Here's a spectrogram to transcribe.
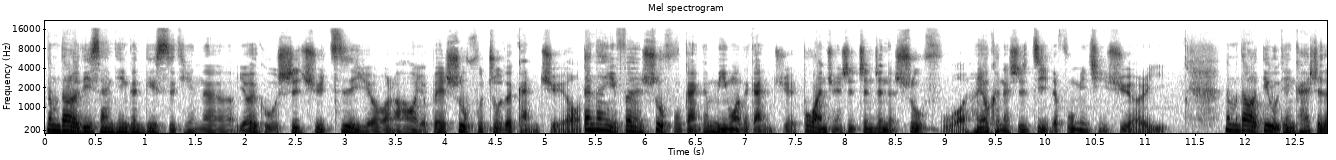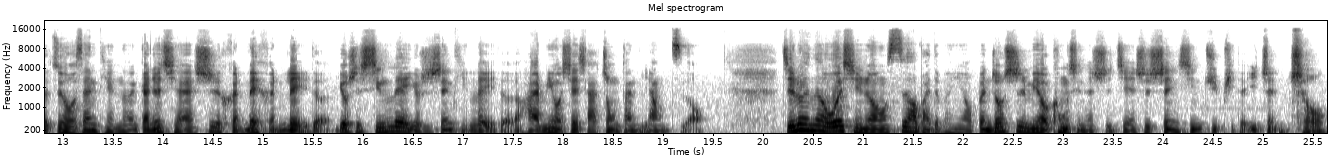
那么到了第三天跟第四天呢，有一股失去自由，然后有被束缚住的感觉哦。但那一份束缚感跟迷惘的感觉，不完全是真正的束缚哦，很有可能是自己的负面情绪而已。那么到了第五天开始的最后三天呢，感觉起来是很累很累的，又是心累又是身体累的，还没有卸下重担的样子哦。结论呢，我会形容四号牌的朋友，本周是没有空闲的时间，是身心俱疲的一整周。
